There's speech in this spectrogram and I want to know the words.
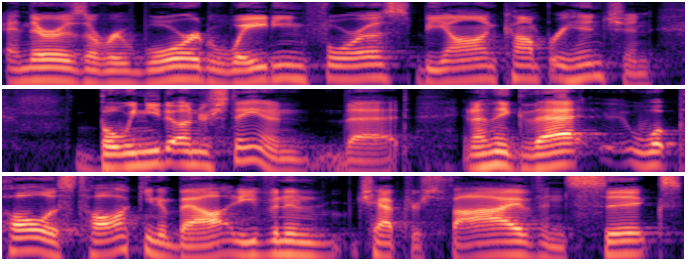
and there is a reward waiting for us beyond comprehension. But we need to understand that. And I think that what Paul is talking about, even in chapters 5 and 6,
